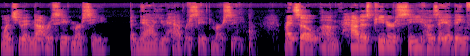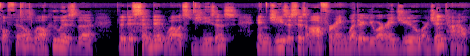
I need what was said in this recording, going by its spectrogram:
Once you had not received mercy, but now you have received mercy. Right? So, um, how does Peter see Hosea being fulfilled? Well, who is the, the descendant? Well, it's Jesus. And Jesus is offering, whether you are a Jew or Gentile,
